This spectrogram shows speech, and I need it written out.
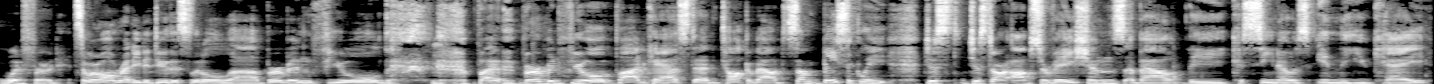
Woodford. So we're all ready to do this little uh, bourbon fueled, bourbon fueled podcast and talk about some basically just just our observations about the casinos in the UK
